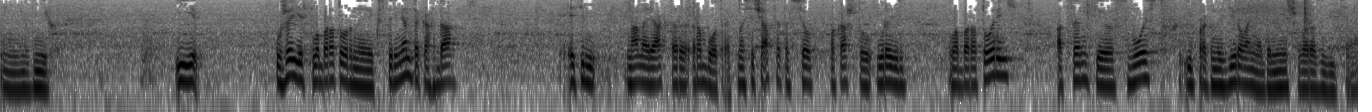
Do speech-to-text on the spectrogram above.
м, в них. И уже есть лабораторные эксперименты, когда эти нанореакторы работают. Но сейчас это все пока что уровень лабораторий, оценки свойств и прогнозирования дальнейшего развития.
